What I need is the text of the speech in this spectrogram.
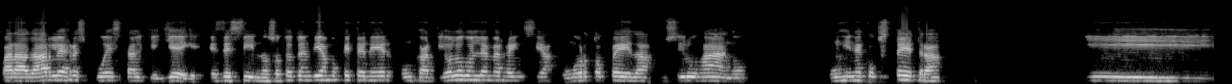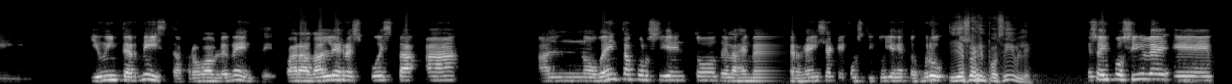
para darle respuesta al que llegue. Es decir, nosotros tendríamos que tener un cardiólogo en la emergencia, un ortopeda, un cirujano, un ginecobstetra y, y un internista probablemente para darle respuesta a al 90% de las emergencias que constituyen estos grupos. Y eso es imposible. Eso es imposible eh,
